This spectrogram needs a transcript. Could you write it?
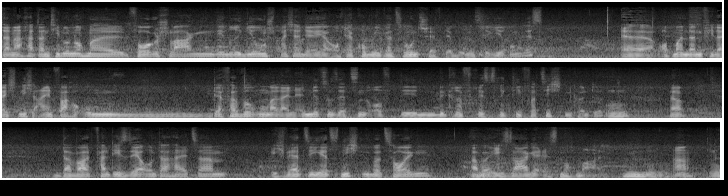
danach hat dann Thilo nochmal vorgeschlagen, dem Regierungssprecher, der ja auch der Kommunikationschef der Bundesregierung ist, äh, ob man dann vielleicht nicht einfach, um der Verwirrung mal ein Ende zu setzen, auf den Begriff restriktiv verzichten könnte. Ja. Da war, fand ich sehr unterhaltsam. Ich werde Sie jetzt nicht überzeugen, aber ich sage es nochmal. Ja? Ja.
